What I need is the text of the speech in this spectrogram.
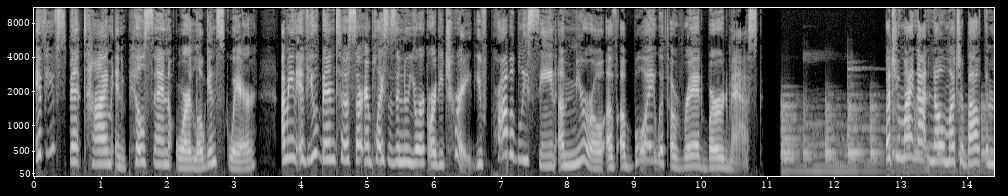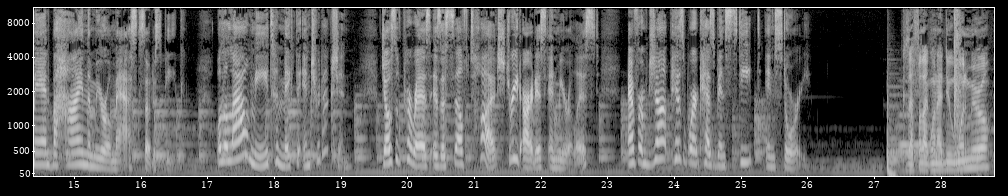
If you've spent time in Pilsen or Logan Square, I mean, if you've been to certain places in New York or Detroit, you've probably seen a mural of a boy with a red bird mask. But you might not know much about the man behind the mural mask, so to speak. Well, allow me to make the introduction. Joseph Perez is a self taught street artist and muralist, and from jump, his work has been steeped in story. Because I feel like when I do one mural,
